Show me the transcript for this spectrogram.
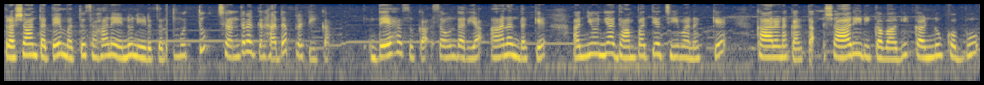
ಪ್ರಶಾಂತತೆ ಮತ್ತು ಸಹನೆಯನ್ನು ನೀಡುತ್ತದೆ. ಮುತ್ತು ಚಂದ್ರಗ್ರಹದ ಪ್ರತೀಕ. ದೇಹ ಸುಖ, ಸೌಂದರ್ಯ, ಆನಂದಕ್ಕೆ, ಅನ್ಯೋನ್ಯ ದಾಂಪತ್ಯ ಜೀವನಕ್ಕೆ ಕಾರಣಕರ್ತ. ಶಾರೀರಿಕವಾಗಿ ಕಣ್ಣು, ಕೊಬ್ಬು,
